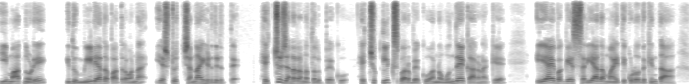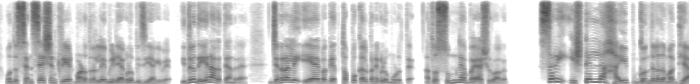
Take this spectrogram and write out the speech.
ಈ ಮಾತು ನೋಡಿ, ಇದು ಮೀಡಿಯಾದ ಪಾತ್ರವನ್ನ ಎಷ್ಟು ಚೆನ್ನಾಗಿ ಹಿಡಿದಿಡುತ್ತೆ. ಹೆಚ್ಚು ಜನರನ್ನು ತಲುಪಬೇಕು, ಹೆಚ್ಚು ಕ್ಲಿಕ್ಸ್ ಬರಬೇಕು ಅನ್ನೋ ಒಂದೇ ಕಾರಣಕ್ಕೆ ಎಐ ಬಗ್ಗೆ ಸರಿಯಾದ ಮಾಹಿತಿ ಕೊಡೋದಕ್ಕಿಂತ ಒಂದು ಸೆನ್ಸೇಷನ್ ಕ್ರಿಯೇಟ್ ಮಾಡೋದ್ರಲ್ಲೇ ಮೀಡಿಯಾಗಳು ಬ್ಯುಸಿಯಾಗಿವೆ. ಇದರಿಂದ ಏನಾಗುತ್ತೆ ಅಂದ್ರೆ, ಜನರಲ್ಲಿ ಎ ಐ ಬಗ್ಗೆ ತಪ್ಪು ಕಲ್ಪನೆಗಳು ಮೂಡುತ್ತೆ, ಅಥವಾ ಸುಮ್ಮನೆ ಭಯ ಶುರುವಾಗುತ್ತೆ. ಸರಿ, ಇಷ್ಟೆಲ್ಲ ಹೈಪ್ ಗೊಂದಲದ ಮಧ್ಯ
